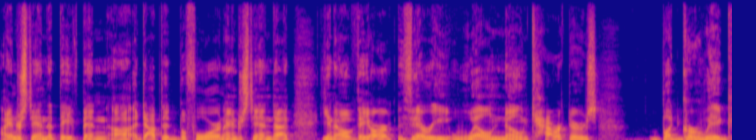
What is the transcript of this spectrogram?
I understand that they've been uh, adapted before, and I understand that you know they are very well known characters, but Gerwig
